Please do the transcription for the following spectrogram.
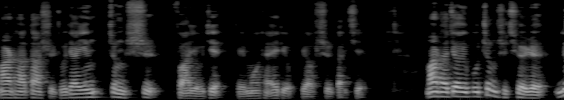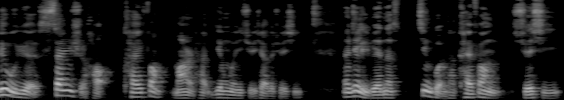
马耳他大使卓家英正式发邮件给 mort edu 表示感谢。马耳他教育部正式确认，六月三十号开放马耳他英文学校的学习。但这里边呢，尽管它开放学习，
